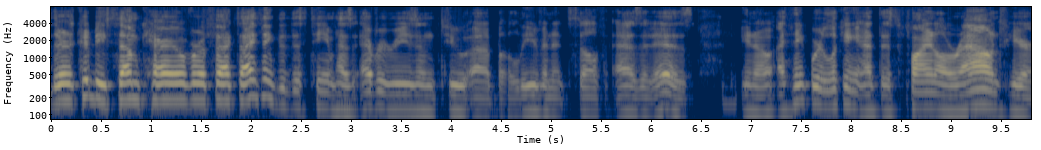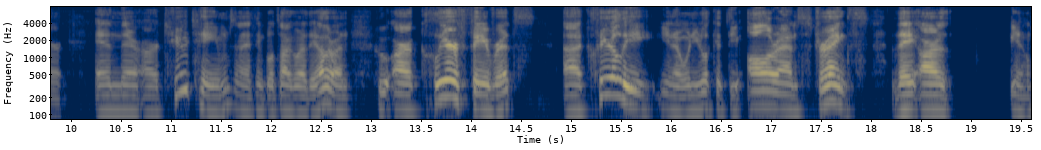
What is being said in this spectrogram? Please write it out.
There could be some carryover effect. I think that this team has every reason to uh, believe in itself as it is. You know, I think we're looking at this final round here and there are two teams, and I think we'll talk about the other one, who are clear favorites. Uh, clearly, you know, when you look at the all-around strengths, they are, you know,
